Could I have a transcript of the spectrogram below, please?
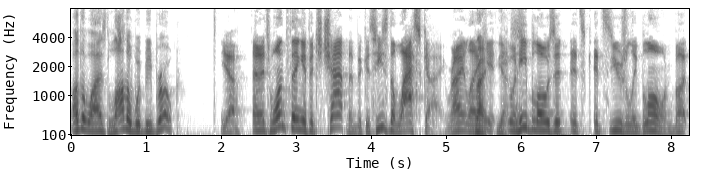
Otherwise, Lotto would be broke. Yeah, and it's one thing if it's Chapman because he's the last guy, right? Like Right, it- yes. when he blows it, it's it's usually blown. But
